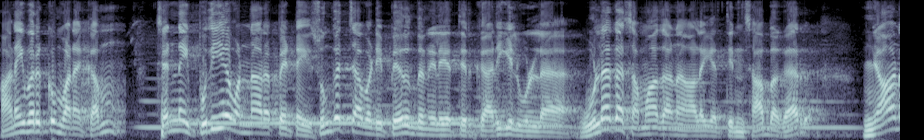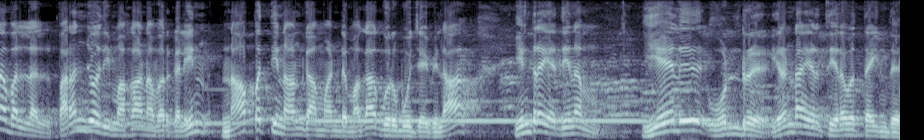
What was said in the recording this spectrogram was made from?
அனைவருக்கும் வணக்கம். சென்னை புதிய வண்ணாரப்பேட்டை சுங்கச்சாவடி பேருந்து நிலையத்திற்கு அருகில் உள்ள உலக சமாதான ஆலயத்தின் சாபகர் ஞானவல்லல் பரஞ்சோதி மகான் அவர்களின் நாற்பத்தி நான்காம் ஆண்டு மகா குரு பூஜை விழா இன்றைய தினம் ஏழு ஒன்று இரண்டாயிரத்தி இருபத்தைந்து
